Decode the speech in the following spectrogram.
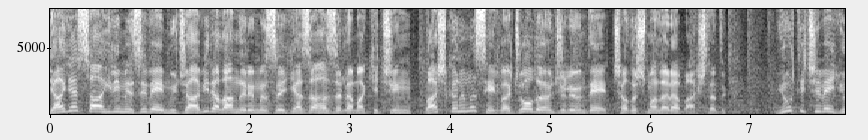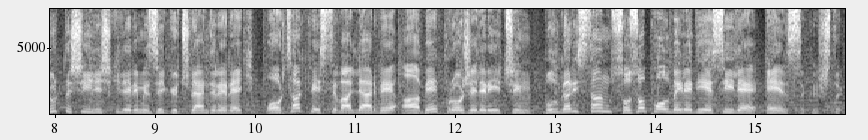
Yayla sahilimizi ve mücavir alanlarımızı yaza hazırlamak için Başkanımız Helvacıoğlu öncülüğünde çalışmalara başladık. Yurt içi ve yurt dışı ilişkilerimizi güçlendirerek ortak festivaller ve AB projeleri için Bulgaristan Sozopol Belediyesi ile el sıkıştık.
